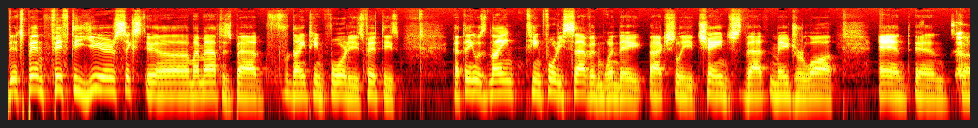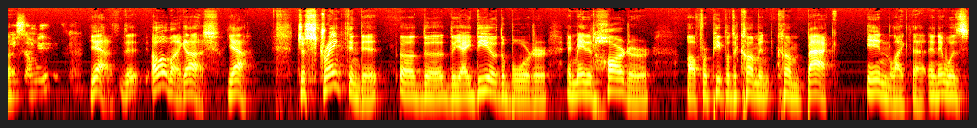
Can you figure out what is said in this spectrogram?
it's been 50 years 60 uh, my math is bad 1940s 50s i think it was 1947 when they actually changed that major law and and uh, some years? Yeah the, oh my gosh yeah. Just strengthened it uh, the the idea of the border and made it harder uh, for people to come and come back in like that. And it was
